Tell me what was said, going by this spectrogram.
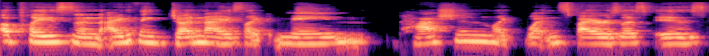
a place. And I think Judd and I's like main passion, like what inspires us is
